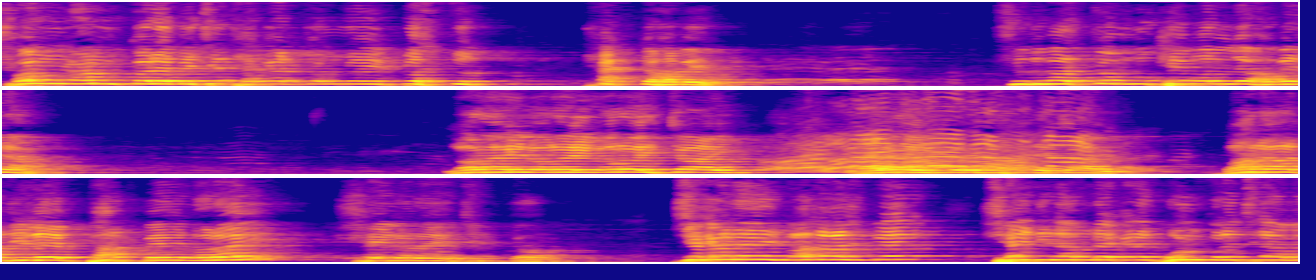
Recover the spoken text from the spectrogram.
সংগ্রাম করে বেঁচে থাকার জন্যই প্রস্তুত থাকতে হবে। শুধুমাত্র মুখে বললে হবে না। লড়াই লড়াই লড়াই চাই। লড়াই করে বাঁচতে চাই। বাধা দিলে ভাববে লড়াই, সেই লড়াই জিততে হবে। যেখানে বাধা আসবে সেই দিন আমরা এখানে ভুল করেছিলাম।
